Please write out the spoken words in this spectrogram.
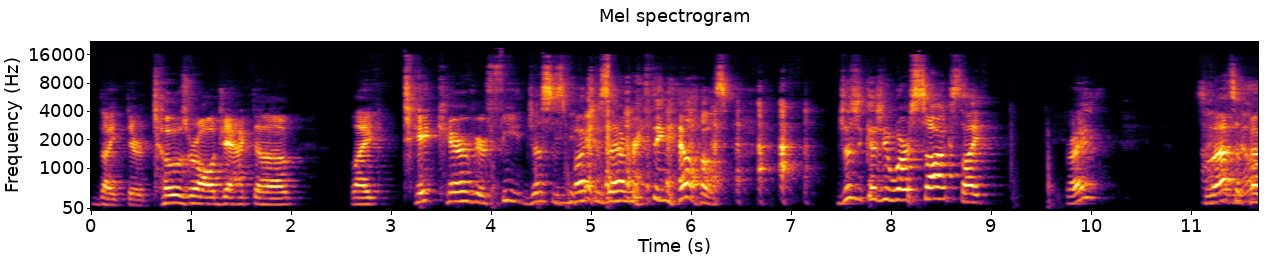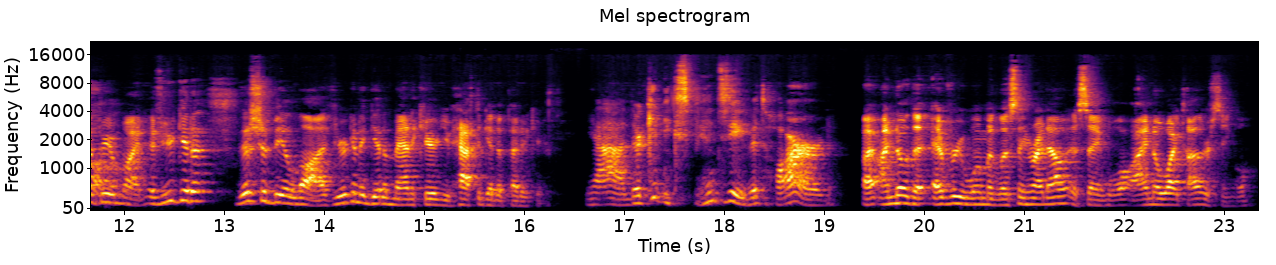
like their toes are all jacked up? Like, take care of your feet just as much as everything else. Just because you wear socks, like, right? So I that's a peeve of mine. If you get a, this should be a law. If you're going to get a manicure, you have to get a pedicure. Yeah, they're getting expensive. It's hard. I, I know that every woman listening right now is saying, "Well, I know why Tyler's single."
